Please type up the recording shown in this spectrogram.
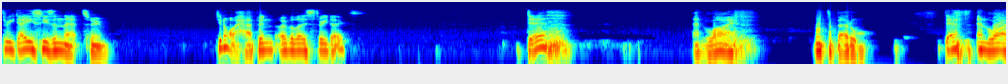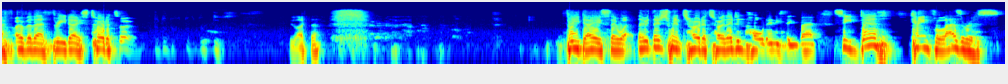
Three days he's in that tomb. Do you know what happened over those three days? Death and life went to battle. Death and life over that three days, toe to toe. You like that? Three days they were they, they just went toe to toe they didn't hold anything back. See death came for lazarus.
